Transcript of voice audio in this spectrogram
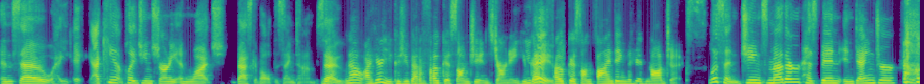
and so I, I can't play June's Journey and watch basketball at the same time. So yeah. no, I hear you because you've got to Mhm. focus on June's journey. You've You got do. to focus on finding the hidden objects. listen, June's mother has been in danger.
